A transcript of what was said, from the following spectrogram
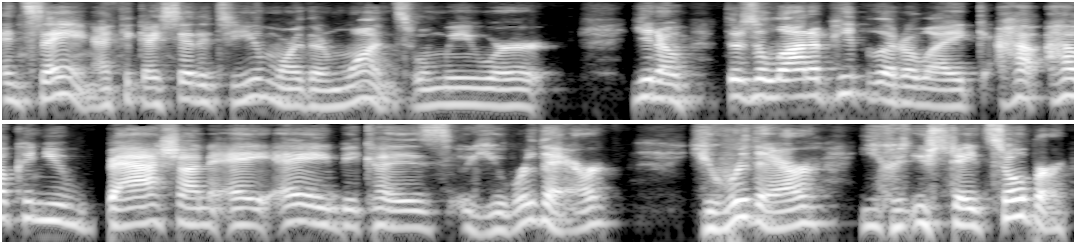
and saying, I think I said it to you more than once when we were, you know, there's a lot of people that are like, how, how can you bash on AA because you were there? You were there. You you stayed sober.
